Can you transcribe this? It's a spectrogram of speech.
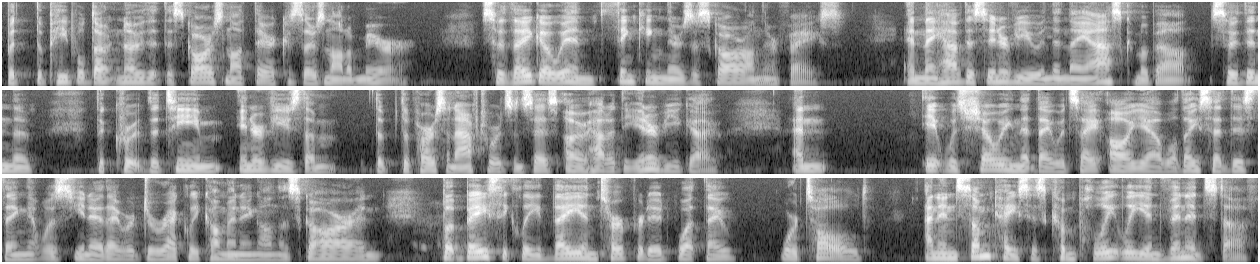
But the people don't know that the scar's not there because there's not a mirror. So they go in thinking there's a scar on their face. And they have this interview and then they ask them about so then the the the team interviews them the, the person afterwards and says, Oh, how did the interview go? And it was showing that they would say, Oh, yeah, well, they said this thing that was, you know, they were directly commenting on the scar. And, but basically, they interpreted what they were told. And in some cases, completely invented stuff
